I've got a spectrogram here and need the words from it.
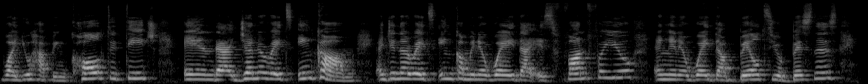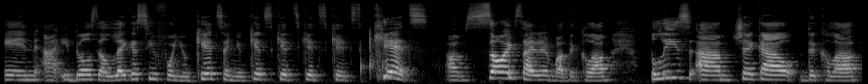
what you have been called to teach, and that generates income and generates income in a way that is fun for you and in a way that builds your business and uh, it builds a legacy for your kids and your kids, kids, kids, kids, kids. I'm so excited about the club please um, check out the club.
